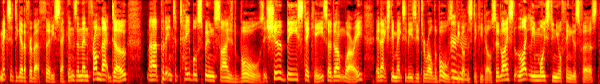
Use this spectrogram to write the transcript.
Mix it together for about 30 seconds. And then from that dough, uh, put it into tablespoon sized balls. It should be sticky, so don't worry. It actually makes it easier to roll the balls if you've got the sticky dough. So lice- lightly moisten your fingers first.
